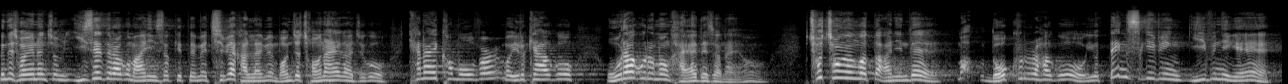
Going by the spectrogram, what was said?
근데 저희는 좀 2세들하고 많이 있었기 때문에 집에 가려면 먼저 전화해가지고 Can I come over? 뭐 이렇게 하고 오라고 그러면 가야 되잖아요. 초청한 것도 아닌데 막 노크를 하고 이거 Thanksgiving evening에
